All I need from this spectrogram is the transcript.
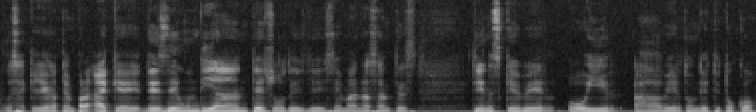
pues hay que llegar temprano, hay que desde un día antes o desde semanas antes tienes que ver o ir a ver dónde te tocó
